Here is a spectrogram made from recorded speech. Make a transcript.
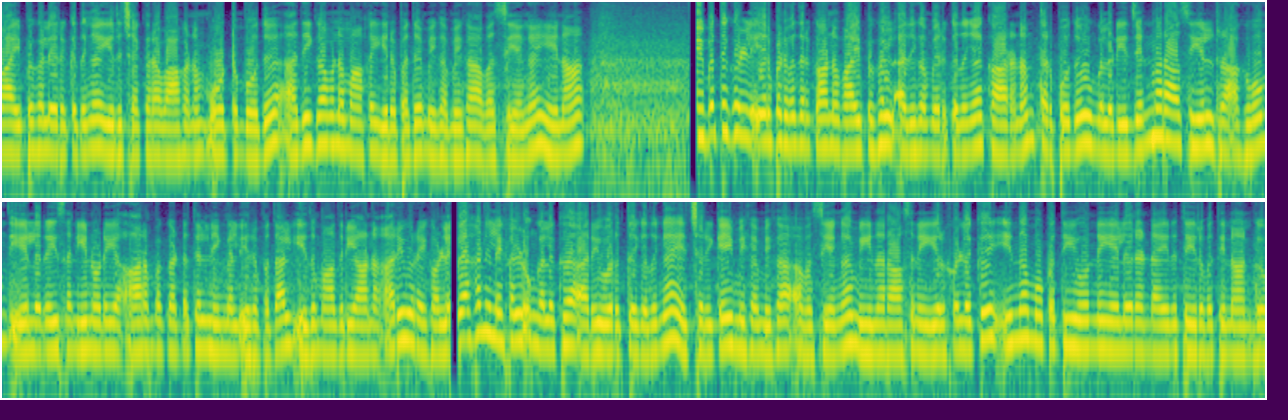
வாய்ப்புகள் இருக்குதுங்க. இருசக்கர வாகனம் ஓட்டும் போது அதிகவனமாக இருப்பது மிக மிக அவசியங்க. ஏன்னா விபத்துகள் ஏற்படுவதற்கான வாய்ப்புகள் அதிகம் இருக்குதுங்க. காரணம் தற்போது உங்களுடைய ஜென்ம ராசியில் ராகுவும் ஏழரை சனியினுடைய ஆரம்ப கட்டத்தில் நீங்கள் இருப்பதால் இது மாதிரியான அறிவுரைகளை கிரகநிலைகள் உங்களுக்கு அறிவுறுத்துகுதுங்க. எச்சரிக்கை மிக மிக அவசியங்க. மீன ராசினியர்களுக்கு இந்த முப்பத்தி ஒன்று ஏழு ரெண்டாயிரத்தி இருபத்தி நான்கு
